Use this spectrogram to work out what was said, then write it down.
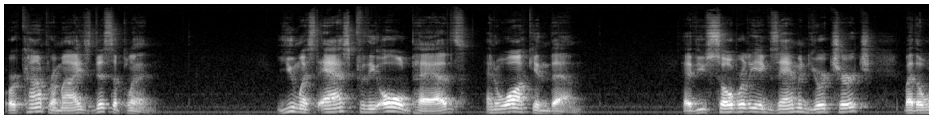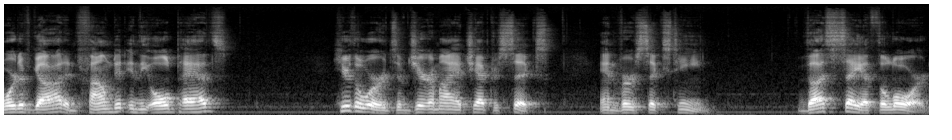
or compromise discipline. You must ask for the old paths and walk in them. Have you soberly examined your church by the Word of God and found it in the old paths? Hear the words of Jeremiah chapter 6 and verse 16. Thus saith the Lord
